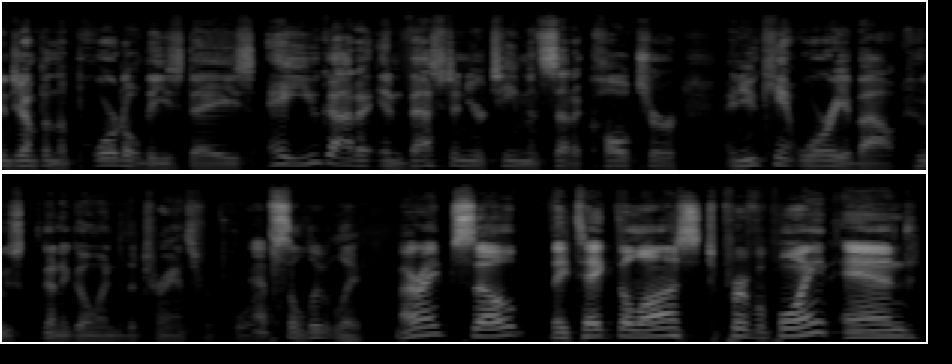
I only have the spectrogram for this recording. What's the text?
can jump in the portal these days. Hey, you got to invest in your team and set a culture, and you can't worry about who's going to go into the transfer portal. Absolutely. All right. So they take the loss to prove a point, and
